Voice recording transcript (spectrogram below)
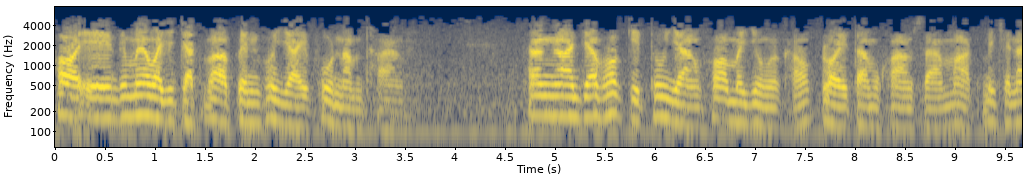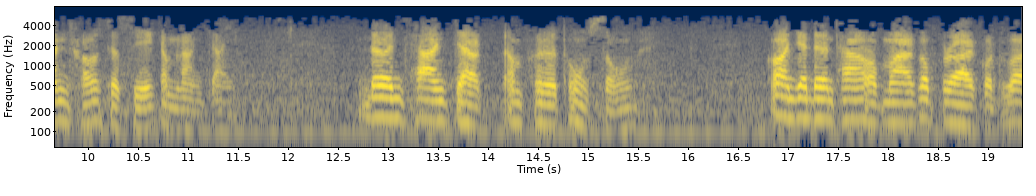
พ่อเองถึงแม้ว่าจะจัดว่าเป็นผู้ใหญ่ผู้นำทาง ทางงานเฉพาะกิจทุกอย่างพ่อไม่ยุ่งกับเขาปล่อยตามความสามารถ ไม่ฉะนั้นเขาจะเสียกำลังใจ เดินทางจากอำเภอทุ่งสงก่อนจะเดินทางออกมาก็ปรากฏว่า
